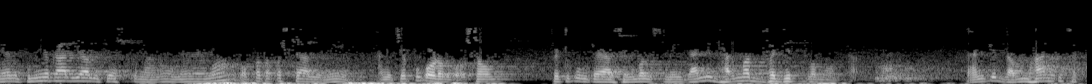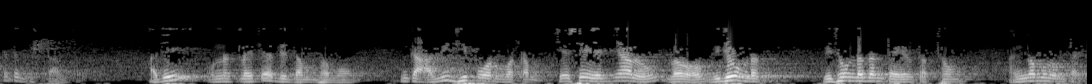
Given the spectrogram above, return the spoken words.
నేను పుణ్యకార్యాలు చేస్తున్నాను నేనేమో గొప్ప తపస్యాలని అని చెప్పుకోవడం కోసం పెట్టుకుంటే ఆ సింబల్స్ని దాన్ని ధర్మధ్వజిత్వం అంటారు. దానికి దంభానికి చక్కటి దృష్టాంతం. అది ఉన్నట్లయితే అది దంభము. ఇంకా అవిధిపూర్వకం చేసే యజ్ఞాలులో విధి ఉండదు. విధి ఉండదంటే ఏమిటర్థం? అంగములు ఉంటాయి.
